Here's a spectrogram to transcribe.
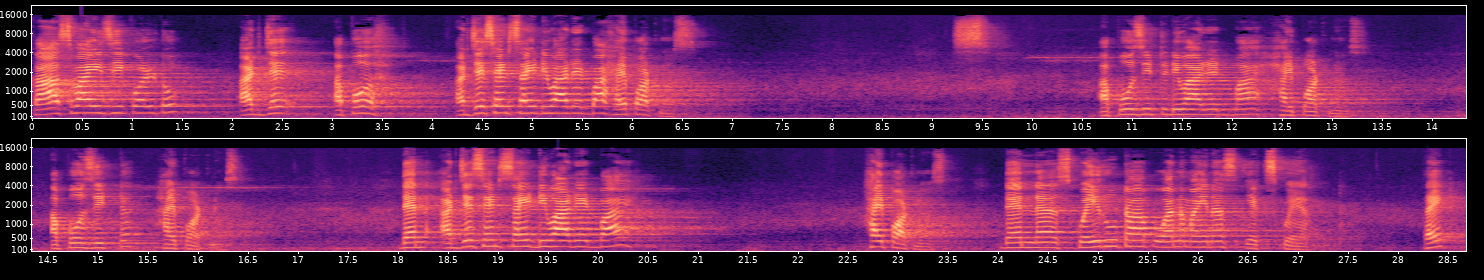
Cos y is equal to adja adjacent side divided by hypotenuse. Opposite divided by hypotenuse. Opposite hypotenuse. Then adjacent side divided by hypotenuse. Then uh, square root of 1 minus x square. Right?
